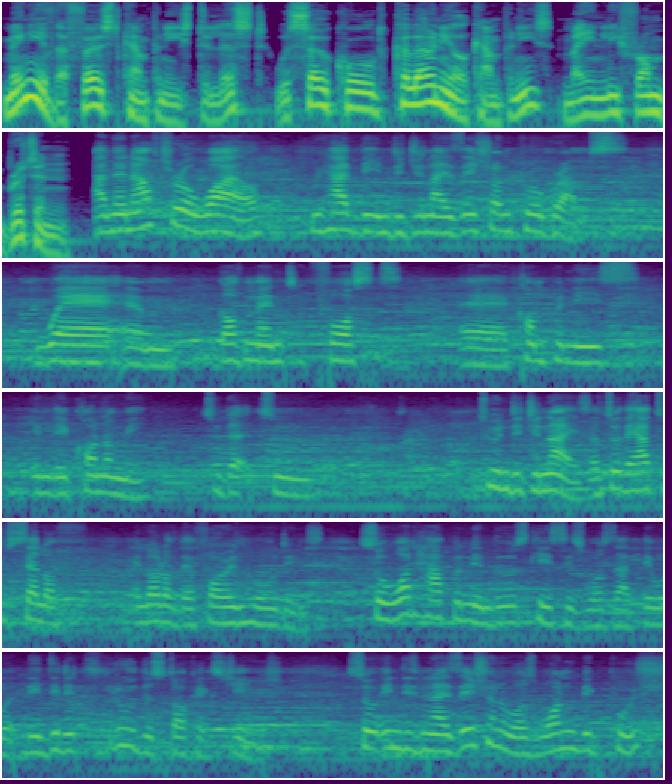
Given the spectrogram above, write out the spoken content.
Many of the first companies to list were so called colonial companies, mainly from Britain. And then after a while, we had the indigenization programs where um, government forced uh, companies in the economy to, the, to, to indigenize. And so they had to sell off a lot of their foreign holdings. So what happened in those cases was that they, were, they did it through the stock exchange. So indigenization was one big push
